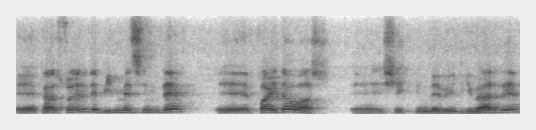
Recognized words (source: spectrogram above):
e, personeli de bilmesinde e, fayda var e, şeklinde bilgi verdi.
